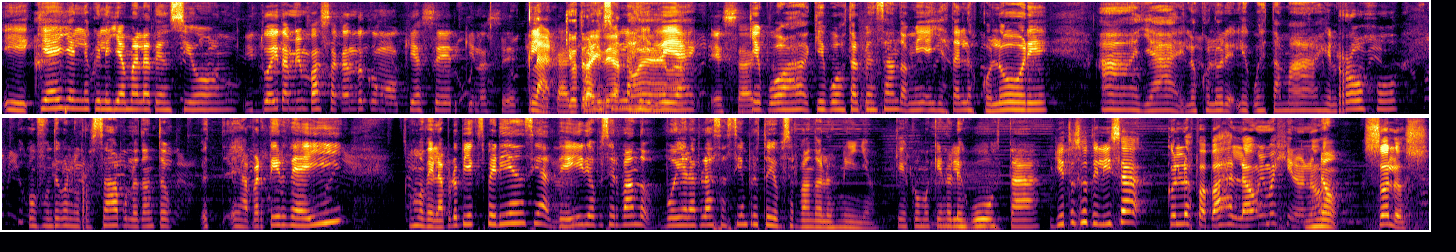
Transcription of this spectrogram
y que a ella es lo que le llama la atención. Y tú ahí también vas sacando como qué hacer, qué no hacer. qué Claro, sacar. ¿Qué otra cuáles idea son las nueva? ideas Exacto. que puedo, que puedo estar pensando. A mí ella está en los colores. Ah, ya, los colores le cuesta más el rojo, lo confunde con el rosado, por lo tanto, eh, a partir de ahí, como de la propia experiencia, de ir observando, voy a la plaza, siempre estoy observando a los niños, que es como que no les gusta. Y esto se utiliza con los papás al lado, me imagino, ¿no? No. Solos.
